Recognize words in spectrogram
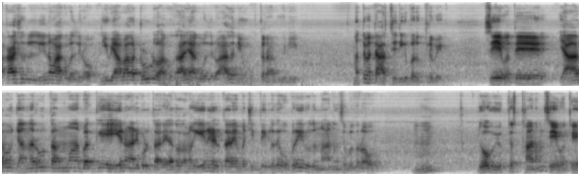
ಆಕಾಶದಲ್ಲಿ ಲೀನವಾಗಬಲ್ಲಿರೋ, ನೀವು ಯಾವಾಗ ಟೊಳ್ಳು ಹಾಗೂ ಖಾಲಿ ಆಗಬಲ್ಲಿರೋ ಆಗ ನೀವು ಮುಕ್ತರಾಗುವಿರಿ. ಮತ್ತೆ ಮತ್ತೆ ಆ ಸ್ಥಿತಿಗೆ ಬರುತ್ತಿರಬೇಕು. ಸೇವತೆ. ಯಾರು ಜನರು ತಮ್ಮ ಬಗ್ಗೆ ಏನು ಆಡಿಕೊಳ್ತಾರೆ ಅಥವಾ ತಮಗೆ ಏನು ಹೇಳ್ತಾರೆ ಎಂಬ ಚಿಂತೆ ಇಲ್ಲದೆ ಒಬ್ಬರೇ ಇರುವುದನ್ನು ಆನಂದಿಸಬಲ್ಲರು ಅವರು. ಯೋ ವಿಯುಕ್ತ ಸ್ಥಾನಂ ಸೇವತೆ.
